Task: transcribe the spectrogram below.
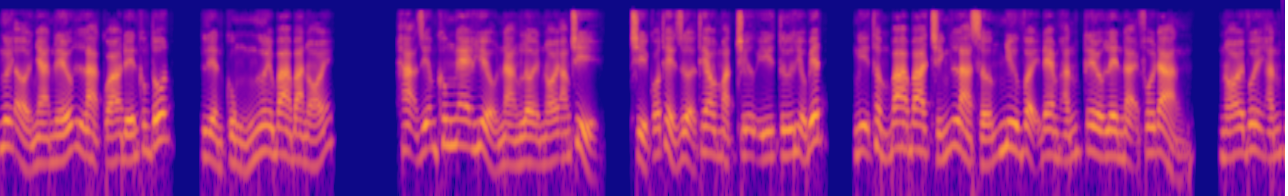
ngươi ở nhà nếu là quá đến không tốt, liền cùng ngươi ba ba nói. Hạ Diễm không nghe hiểu nàng lời nói ám chỉ, chỉ có thể dựa theo mặt chữ ý tứ hiểu biết, nghĩ thầm ba ba chính là sớm như vậy đem hắn kêu lên đại phôi đảng, nói với hắn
